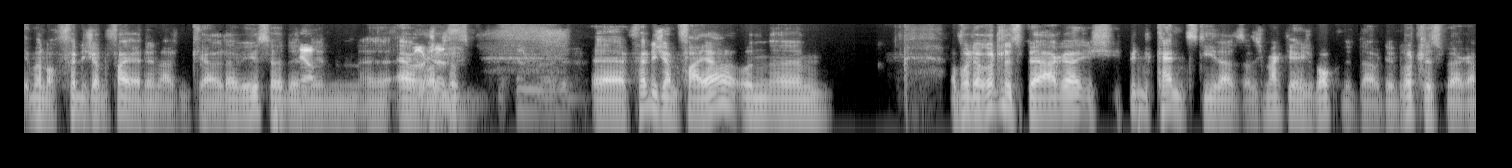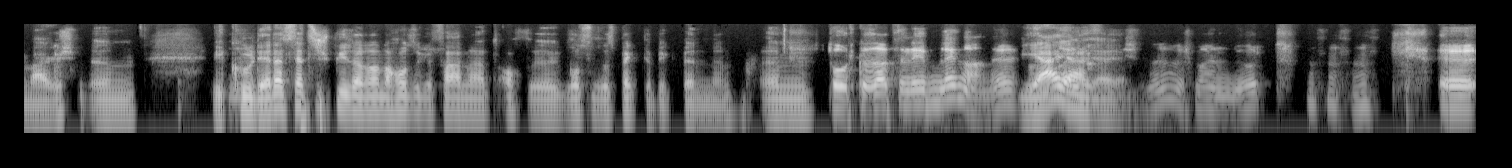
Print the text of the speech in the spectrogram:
immer noch völlig on fire, den alten Kerl da, wie ist er denn? Ja. Den, äh, Aaron Rodgers. Äh, völlig on fire und ähm, obwohl der Röttlisberger, ich, ich bin kein Steelers, also ich mag den eigentlich überhaupt nicht, aber den Röttlisberger mag ich. Ähm, wie cool der das letzte Spiel dann noch nach Hause gefahren hat, auch äh, großen Respekt der Big Ben. Ne? Ähm, Totgesagte leben länger, ne? Ja, ja, ja, ja. ne? Ich meine, äh,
